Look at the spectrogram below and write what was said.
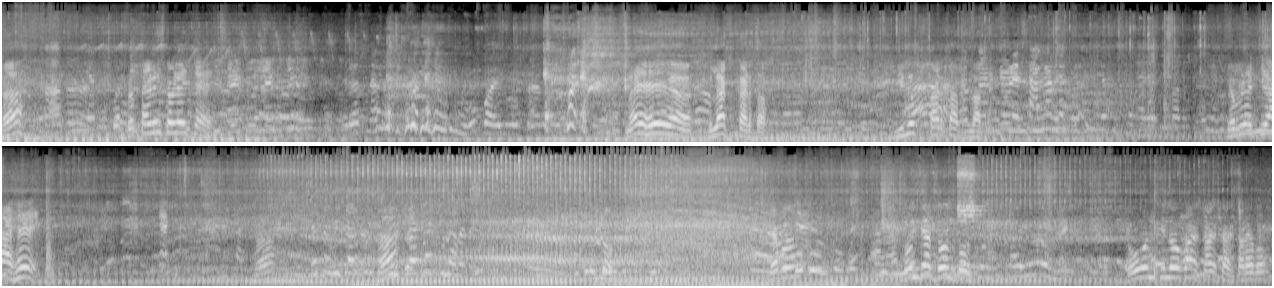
हा रताळे केवढ्याचे आहे नाही हे ब्लॅक काढता बिलच काढता ब्लॅक एवढ्याची आहे हा? हा? किलो. द्या बरं. दोन द्या दोन दोन किलो काय काय काय काढा काढतो.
